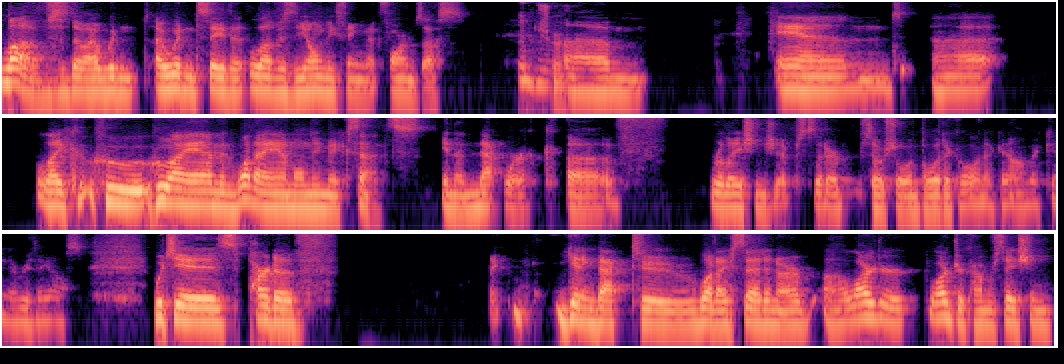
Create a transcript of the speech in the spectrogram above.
loves though i wouldn't i wouldn't say that love is the only thing that forms us Mhm. Sure. um, and uh, like who who I am and what I am only makes sense in a network of relationships that are social and political and economic and everything else, which is part of like getting back to what I said in our uh, larger larger conversation.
